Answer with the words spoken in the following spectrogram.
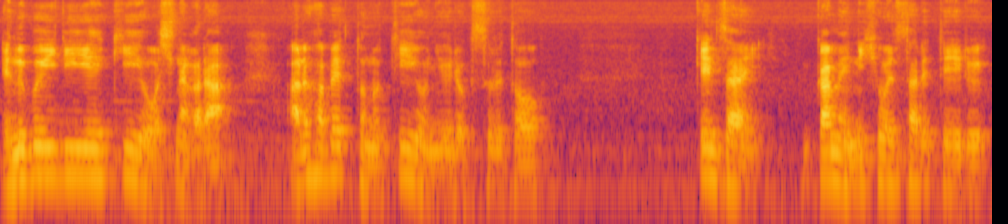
NVDA キーを押しながらアルファベットの T を入力すると現在画面に表示されている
